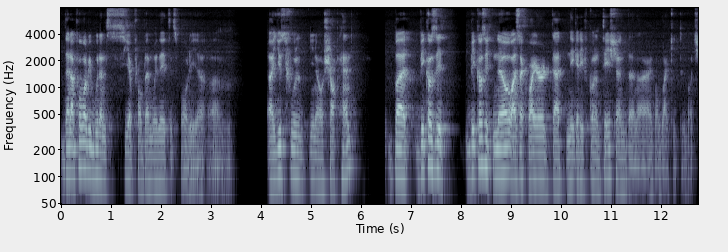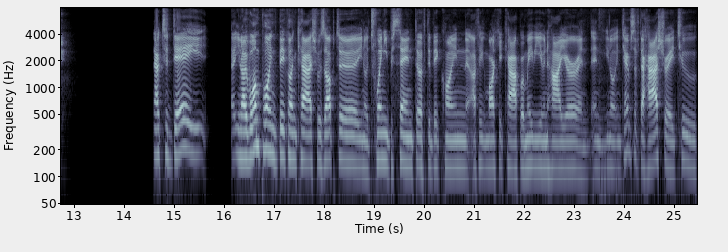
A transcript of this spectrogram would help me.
then I probably wouldn't see a problem with it. It's probably a, um, a useful, you know, shorthand. But because it because it now has acquired that negative connotation, then I don't like it too much. Now today, you know, at one point, Bitcoin Cash was up to you know twenty percent of the Bitcoin, I think, market cap, or maybe even higher. And and you know, in terms of the hash rate too,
